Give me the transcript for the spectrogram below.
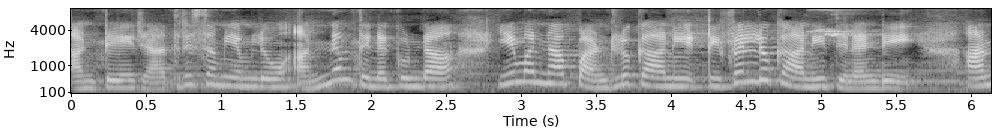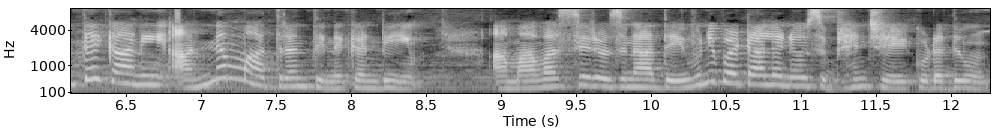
అంటే రాత్రి సమయంలో అన్నం తినకుండా ఏమన్నా పండ్లు కానీ టిఫిన్లు కానీ తినండి. అంతేకాని అన్నం మాత్రం తినకండి. అమావాస్య రోజున దేవుని పటాలను శుభ్రం చేయకూడదు.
